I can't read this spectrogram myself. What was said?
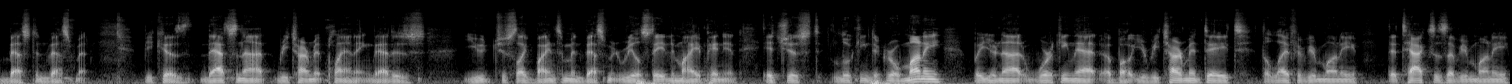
best investment, because that's not retirement planning. That is you just like buying some investment real estate, in my opinion. It's just looking to grow money, but you're not working that about your retirement date, the life of your money, the taxes of your money.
